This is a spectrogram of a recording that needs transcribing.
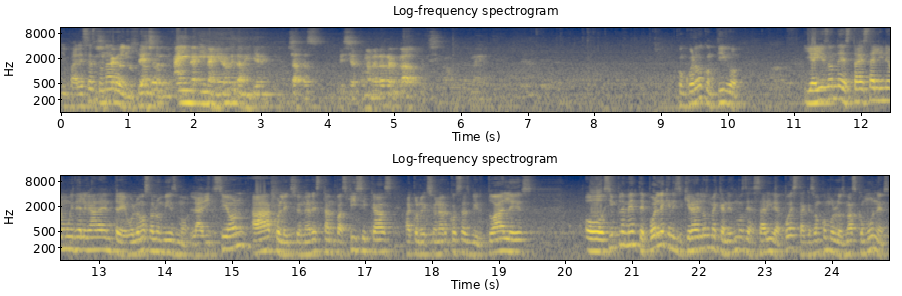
Y parece hasta una religión. Eso, imagino que también tiene, o sea, de cierta manera regulado, porque si no, Concuerdo contigo. Y ahí es donde está esta línea muy delgada entre, volvemos a lo mismo, la adicción a coleccionar estampas físicas, a coleccionar cosas virtuales, o simplemente, ponle que ni siquiera hay los mecanismos de azar y de apuesta, que son como los más comunes.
